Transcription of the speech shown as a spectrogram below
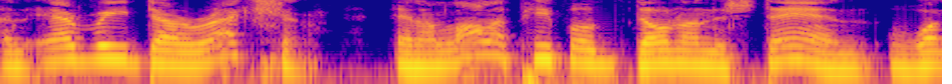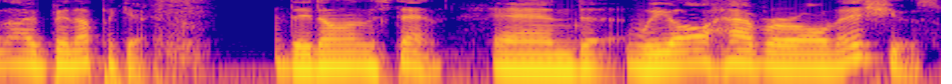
in every direction. And a lot of people don't understand what I've been up against. They don't understand. And we all have our own issues.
